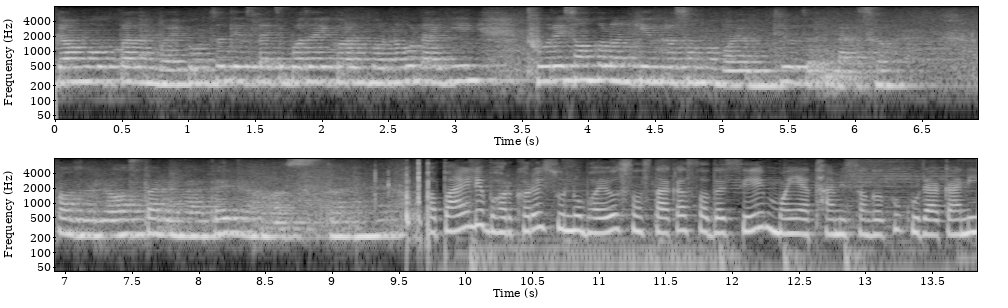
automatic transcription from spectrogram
गाउँमा उत्पादन भएको हुन्छ त्यसलाई चाहिँ बजारीकरण गर्नको लागि थोरै सङ्कलन केन्द्रसम्म भयो हुन्थ्यो जस्तो लाग्छ। हजुर हस् धन्यवाद है त। हस् धन्यवाद। तपाईँले भर्खरै सुन्नुभयो संस्थाका सदस्य मया थामीसँगको कुराकानी।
